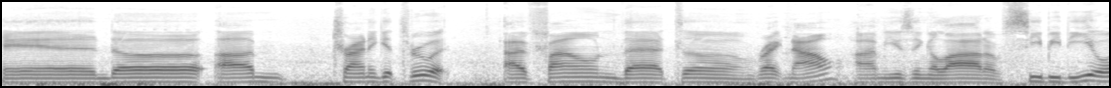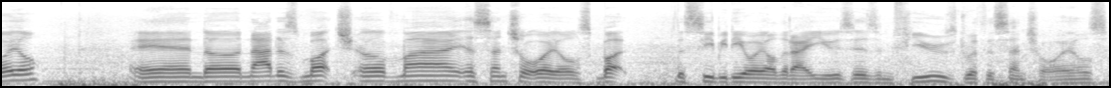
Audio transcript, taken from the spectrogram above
and uh, I'm trying to get through it. I've found that uh, right now I'm using a lot of CBD oil and uh, not as much of my essential oils, but the CBD oil that I use is infused with essential oils.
